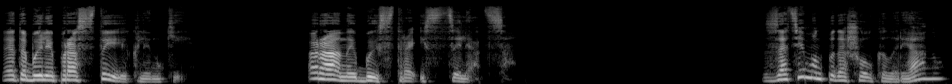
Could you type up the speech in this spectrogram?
Это были простые клинки. Раны быстро исцелятся. Затем он подошел к Алариану,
